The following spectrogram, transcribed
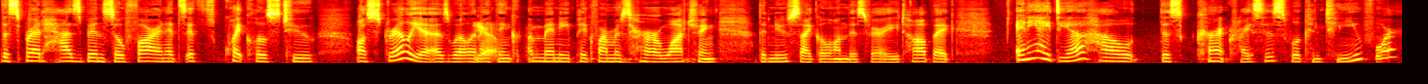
the spread has been so far, and it's it's quite close to Australia as well. And yeah. I think many pig farmers are watching the news cycle on this very topic. Any idea how this current crisis will continue for?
